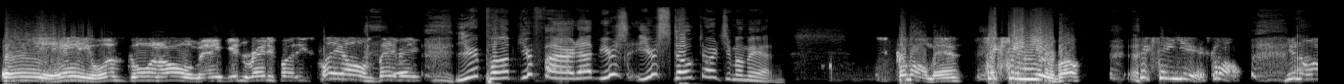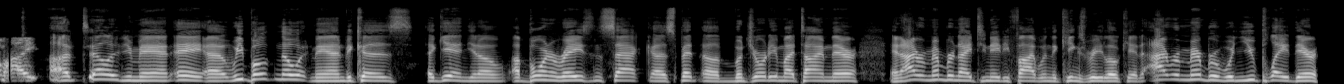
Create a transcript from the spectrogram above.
Hey, hey, what's going on, man? Getting ready for these playoffs, baby. You're pumped. You're fired up. You're, you're stoked, aren't you, my man? Come on, man. 16 years, bro. 16 years. Come on. You know I'm hyped. I'm telling you, man. Hey, uh, we both know it, man, because again, you know, I'm born and raised in Sac, uh, spent a majority of my time there. And I remember 1985 when the Kings relocated. I remember when you played there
